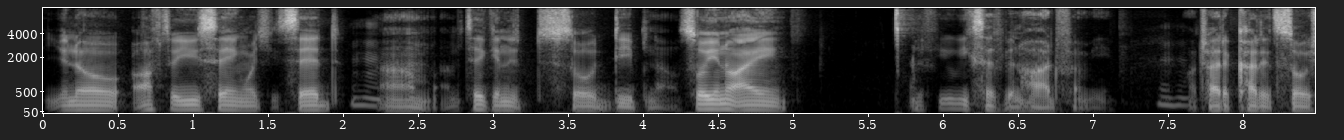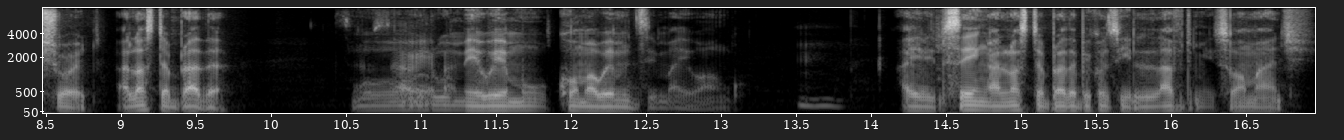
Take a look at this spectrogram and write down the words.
you know, after you saying what you said, Mm-hmm. um, I'm taking it so deep now. So, you know, I, a few weeks have been hard for me. Mm-hmm. I'll try to cut it so short. I lost a brother. sorry about Murume wemukoma wemdzimai wangu. Mm-hmm. I'm saying I lost a brother because he loved me so much.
